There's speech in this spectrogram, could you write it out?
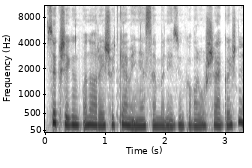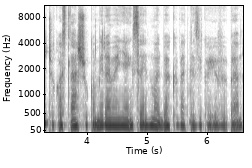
Szükségünk van arra is, hogy keményen szembenézzünk a valósággal, és ne csak azt lássuk, ami reményeink szerint majd bekövetkezik a jövőben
